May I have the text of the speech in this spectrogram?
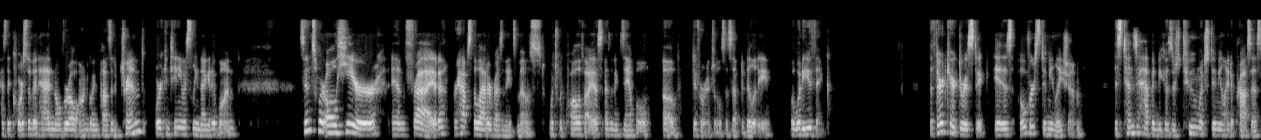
has the course of it had an overall ongoing positive trend or a continuously negative one? Since we're all here and fried, perhaps the latter resonates most, which would qualify us as an example of differential susceptibility. But what do you think? The third characteristic is overstimulation. This tends to happen because there's too much stimuli to process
